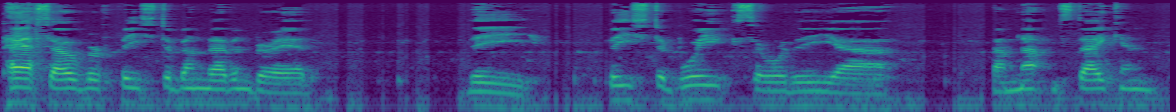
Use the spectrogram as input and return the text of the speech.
Passover Feast of Unleavened Bread, the Feast of Weeks, or the, uh, if I'm not mistaken,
